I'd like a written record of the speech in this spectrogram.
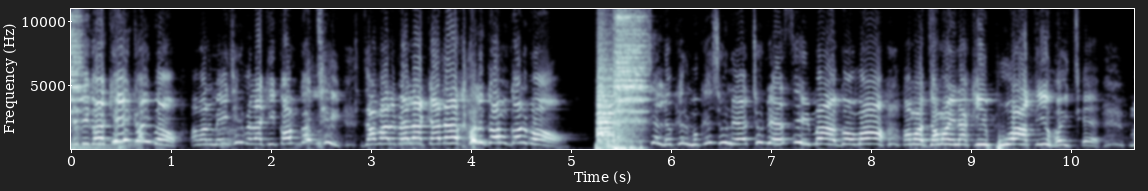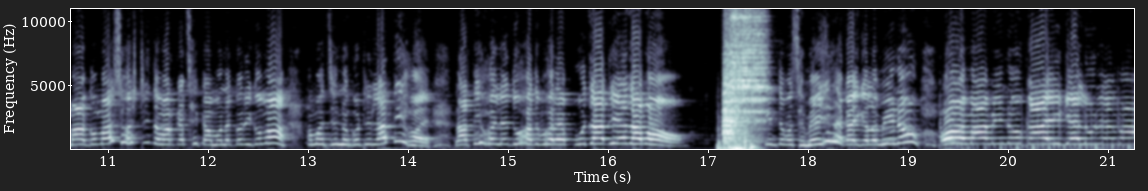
দিদি গো কি কইব? আমার মেয়েছির বেলা কি কম করছি? জামার বেলা কেন এখন কম করব? সে লোকের মুখে শুনে ছুটে এসেছি মা গো মা আমার জামাই নাকি পুয়াতি হয়েছে মা গো মা ষষ্ঠী তোমার কাছে কামনা করি গো মা আমার জন্য গোটে লাতি হয়। লাতি হইলে দু হাত ভরে পূজা দিয়ে যাব। কিন্তু বসে মেয়ে কাই গেল মিনু? ও মা মিনু কাই গেল রে মা?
